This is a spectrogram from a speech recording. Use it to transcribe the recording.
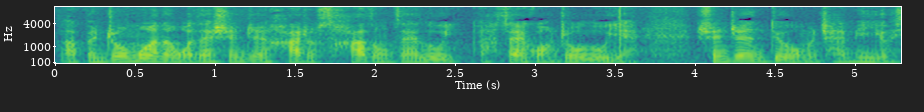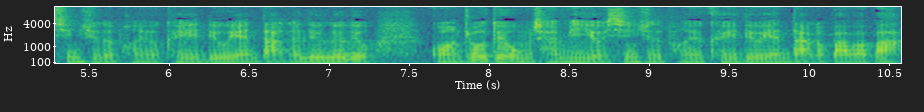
啊，本周末呢，我在深圳，哈总哈总在路啊，在广州路演，深圳对我们产品有兴趣的朋友可以留言打个六六六，广州对我们产品有兴趣的朋友可以留言打个八八八，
